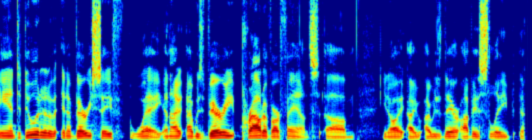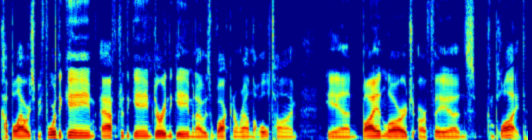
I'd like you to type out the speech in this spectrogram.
And to do it in a, in a very safe way. And I, I was very proud of our fans. Um, you know, I, I, I, was there obviously a couple hours before the game, after the game, during the game, and I was walking around the whole time. And by and large, our fans complied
